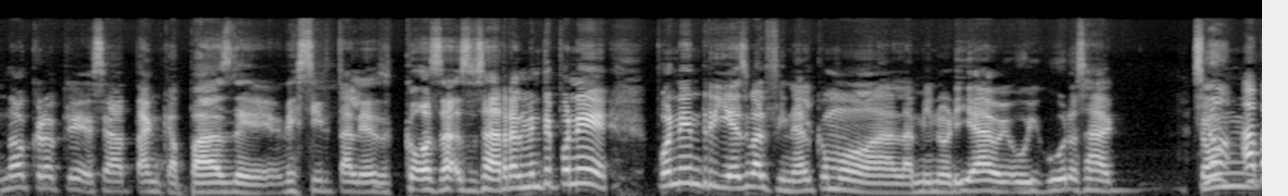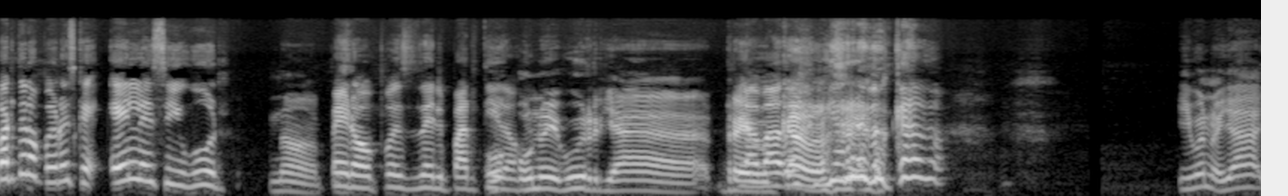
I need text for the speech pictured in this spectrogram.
no creo que sea tan capaz de decir tales cosas. O sea, realmente pone, pone en riesgo al final como a la minoría uigur. O sea, No, aparte lo peor es que él es uigur. No. Pues pero pues del partido. Un uigur ya reeducado. Ya reeducado. Y bueno, ya,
